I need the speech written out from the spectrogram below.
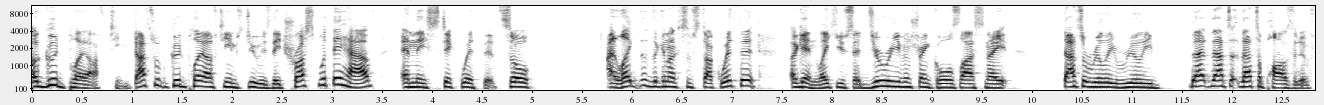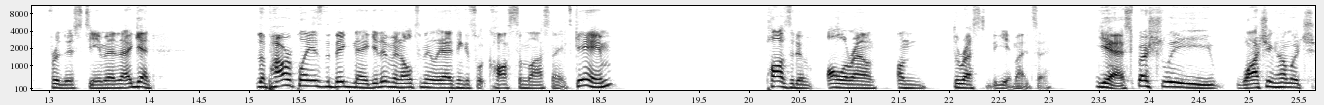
a good playoff team. That's what good playoff teams do is they trust what they have and they stick with it. So I like that the Canucks have stuck with it. Again, like you said, zero even strength goals last night. That's a really, really that that's that's a positive for this team. And again, the power play is the big negative, and ultimately, I think it's what cost them last night's game. Positive all around on the rest of the game, I'd say. Yeah, especially watching how much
